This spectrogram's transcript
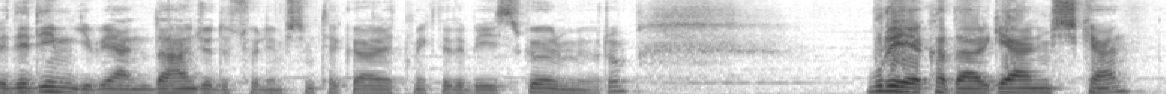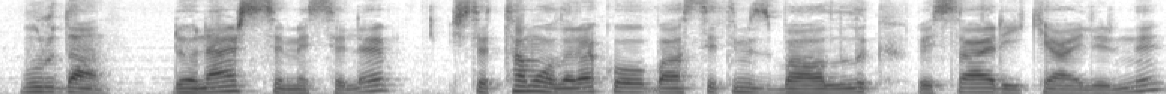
ve dediğim gibi yani daha önce de söylemiştim tekrar etmekte de beis görmüyorum. Buraya kadar gelmişken buradan dönerse mesele işte tam olarak o bahsettiğimiz bağlılık vesaire hikayelerini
